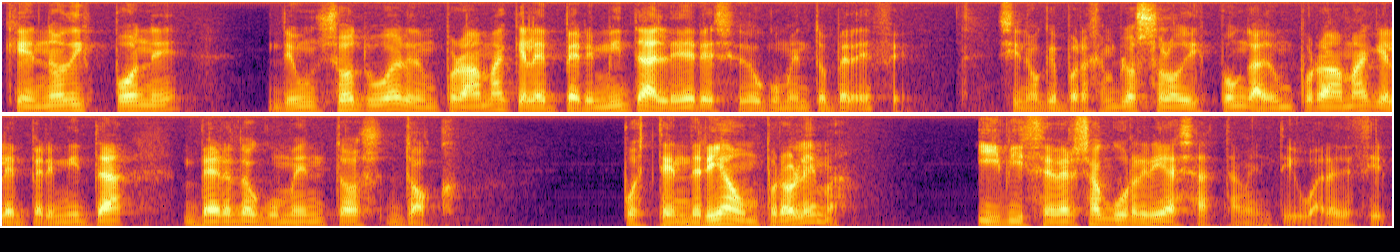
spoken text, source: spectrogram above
que no dispone de un software, de un programa que le permita leer ese documento PDF, sino que, por ejemplo, solo disponga de un programa que le permita ver documentos doc. Pues tendría un problema y viceversa ocurriría exactamente igual. Es decir,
